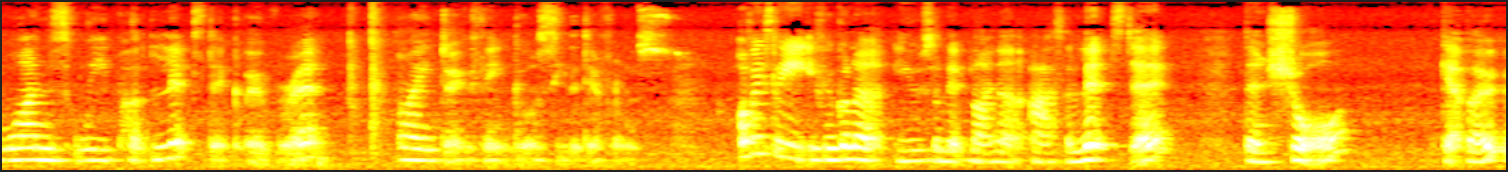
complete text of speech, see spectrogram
once we put lipstick over it, I don't think you'll see the difference. Obviously, if you're gonna use a lip liner as a lipstick, then sure, get both.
